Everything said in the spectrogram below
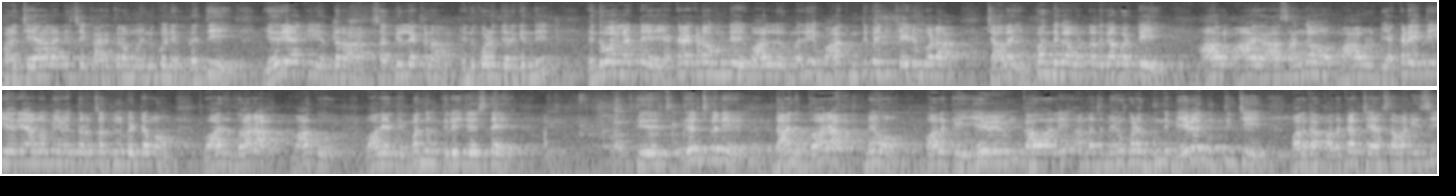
మనం చేయాలనేసే కార్యక్రమం ఎన్నుకొని ప్రతి ఏరియాకి ఇద్దరు సభ్యుల లెక్కన ఎన్నుకోవడం జరిగింది. ఎందువల్లంటే ఎక్కడెక్కడ ఉండి వాళ్ళు మళ్ళీ మాకు ఇంటిమేషన్ చేయడం కూడా చాలా ఇబ్బందిగా ఉంటుంది కాబట్టి ఆ- సంఘం మా ఎక్కడైతే ఏరియాలో మేము ఇద్దరు సభ్యులు పెట్టామో వారి ద్వారా మాకు వాళ్ళ యొక్క ఇబ్బందులు తెలియజేస్తే తెలుసుకొని దాని ద్వారా మేము వాళ్ళకి ఏమేమి కావాలి అన్నది మేము కూడా ముందు మేమే గుర్తించి వాళ్ళకి ఆ పథకాలు చేస్తామనేసి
